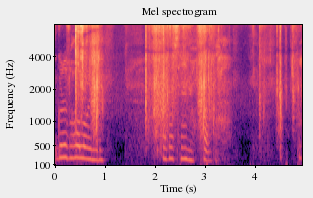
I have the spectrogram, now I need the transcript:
Groza Hall oynadım. Fazla sevmiyorum fazla. Ay.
